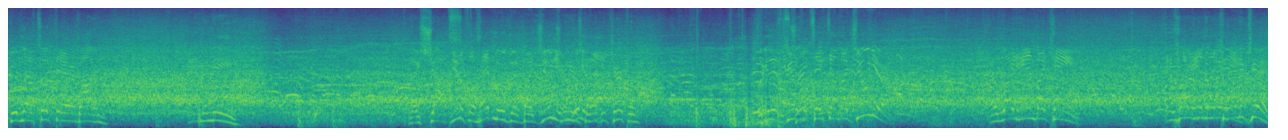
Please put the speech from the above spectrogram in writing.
Good left hook there. Got him. And the knee. Nice shots. Beautiful head movement by Junior. Junior's got to be careful. Look at this. Beautiful takedown by Junior. And a right hand by Cain. And a right hand by Cain. again.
